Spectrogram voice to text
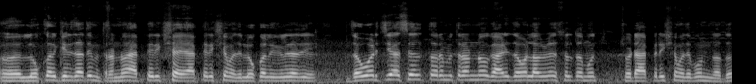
लोकल केली जाते. मित्रांनो ॲपे रिक्षा आहे. ॲपे रिक्षामध्ये लोकल केली जाते. जवळची असेल तर मित्रांनो गाडी जवळ लावलेली असेल तर मग छोट्या ॲपे रिक्षामध्ये पण जातं.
